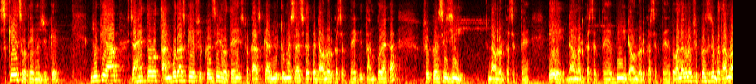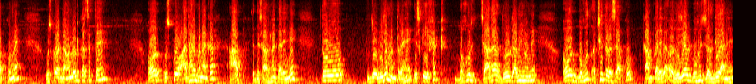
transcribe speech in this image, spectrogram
स्केल्स होते हैं म्यूज़िक के, जो कि आप चाहें तो तानपुरा के फ्रिक्वेंसीज होते हैं, इस प्रकार के आप यूट्यूब में सर्च करके डाउनलोड कर सकते हैं कि तानपुरा का फ्रिक्वेंसी जी डाउनलोड कर सकते हैं ए डाउनलोड कर सकते हैं बी डाउनलोड कर सकते हैं। तो अलग अलग फ्रिक्वेंसी जो बताऊँगा आपको मैं, उसको डाउनलोड कर सकते हैं। और उसको आधार बनाकर आप यदि साधना करेंगे तो जो विजय मंत्र है, इसके इफ़ेक्ट बहुत ज़्यादा दूरगामी होंगे और बहुत अच्छी तरह से आपको काम करेगा और रिज़ल्ट बहुत जल्दी आने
